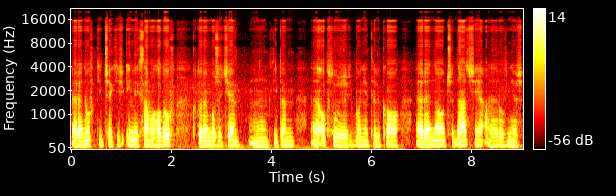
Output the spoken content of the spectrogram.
renówki czy jakichś innych samochodów, które możecie mm, klipem e, obsłużyć, bo nie tylko Renault czy Dacia, ale również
